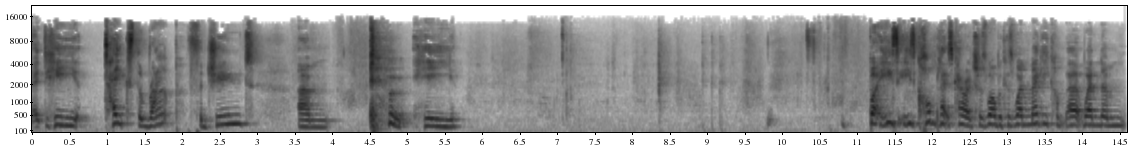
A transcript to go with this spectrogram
He takes the rap for Jude. Um, he but he's he's complex character as well because when Meggie com- uh, when um,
